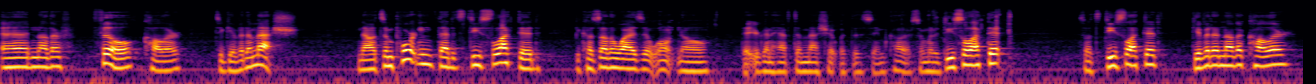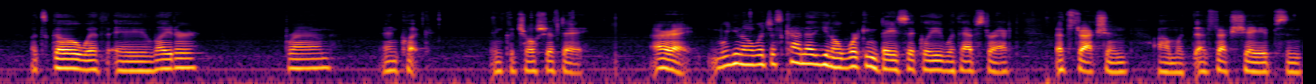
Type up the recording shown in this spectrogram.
another fill color to give it a mesh. Now it's important that it's deselected because otherwise it won't know that you're going to have to mesh it with the same color. So I'm going to deselect it. So it's deselected. Give it another color. Let's go with a lighter brown and click and Control Shift A. All right, well, you know, we're just kind of, you know, working basically with abstract, abstraction, um, with abstract shapes and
